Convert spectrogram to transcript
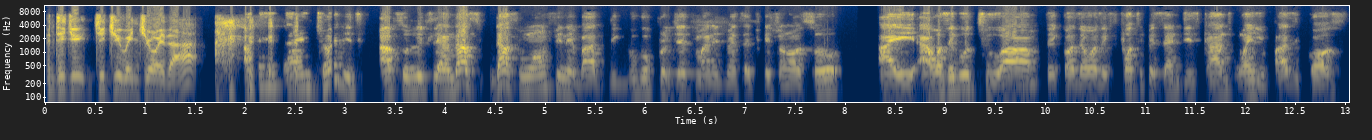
And did you did you enjoy that? I, I, enjoyed it absolutely, and that's that's one thing about the Google Project Management Education. Also, I I was able to um because there was a forty percent discount when you pass the course,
